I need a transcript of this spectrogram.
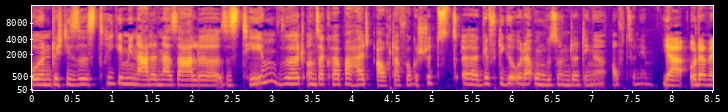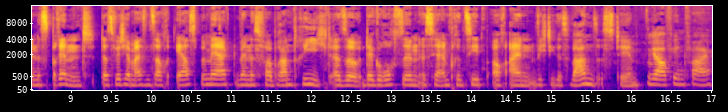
Und durch dieses trigeminale nasale System wird unser Körper halt auch davor geschützt, äh, giftige oder ungesunde Dinge aufzunehmen. Ja, oder wenn es brennt. Das wird ja meistens auch erst bemerkt, wenn es verbrannt riecht. Also der Geruchssinn ist ja im Prinzip auch ein wichtiges Warnsystem. Ja, auf jeden Fall.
